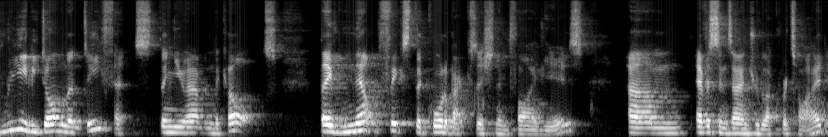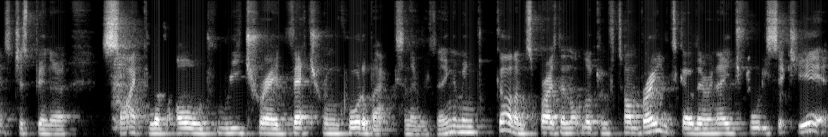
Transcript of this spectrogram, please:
really dominant defense than you have in the Colts. They've not fixed the quarterback position in five years. Um, ever since Andrew Luck retired, it's just been a cycle of old retread veteran quarterbacks and everything. I mean, God, I'm surprised they're not looking for Tom Brady to go there in age 46 year.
